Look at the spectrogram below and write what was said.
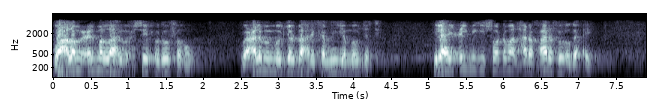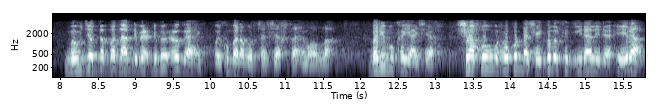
waclamu cilm allahi uxsii xuruufahu waclamu mawja lbaxri kam hiya mawjati. Ilaahay cilmigiisoo dhamaan xaraf xaraf u ogahay mawjada badaan dhibic dhibic ogahay way ku been abuurteen sheekh raximahullah beri buu ka yahay sheekh sheekhu wuxuu ku dhashay gobolka jiiraan iiraan.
